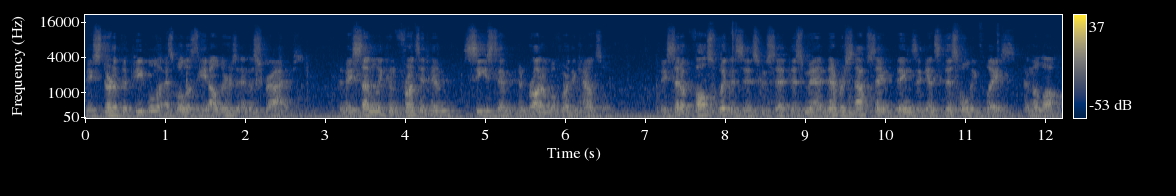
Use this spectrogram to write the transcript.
They stirred up the people as well as the elders and the scribes. Then they suddenly confronted him, seized him, and brought him before the council. They set up false witnesses who said, This man never stopped saying things against this holy place and the law.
